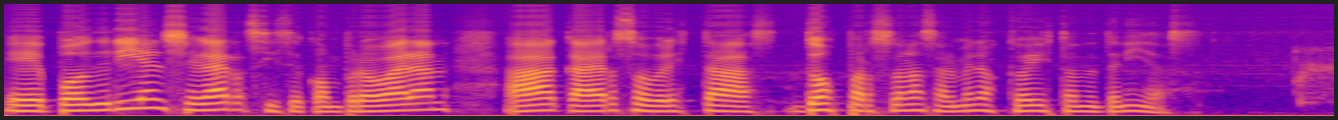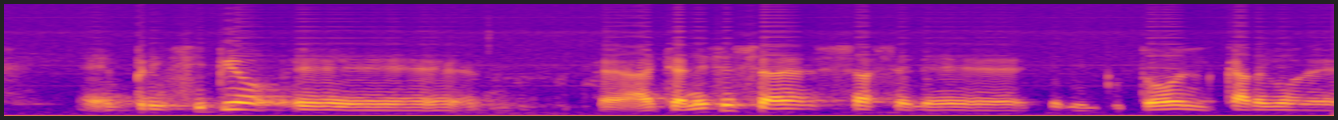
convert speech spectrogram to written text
eh, podrían llegar, si se comprobaran, a caer sobre estas dos personas al menos que hoy están detenidas. En principio, eh, a Chanese ya, se, le, imputó el cargo de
